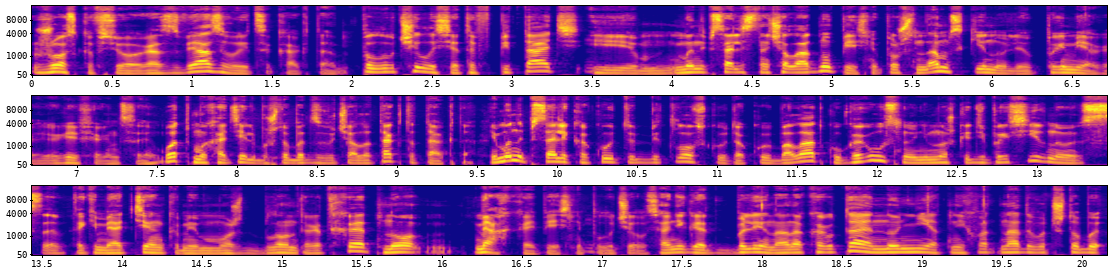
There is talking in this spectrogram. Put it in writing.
жестко все развязывается как-то. Получилось это впитать, и мы написали написали сначала одну песню, потому что нам скинули примеры, референсы. Вот мы хотели бы, чтобы это звучало так-то, так-то. И мы написали какую-то битловскую такую балладку, грустную, немножко депрессивную, с такими оттенками, может, Blonde Red Hat, но мягкая песня получилась. Они говорят, блин, она крутая, но нет, не хватает, надо вот чтобы...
